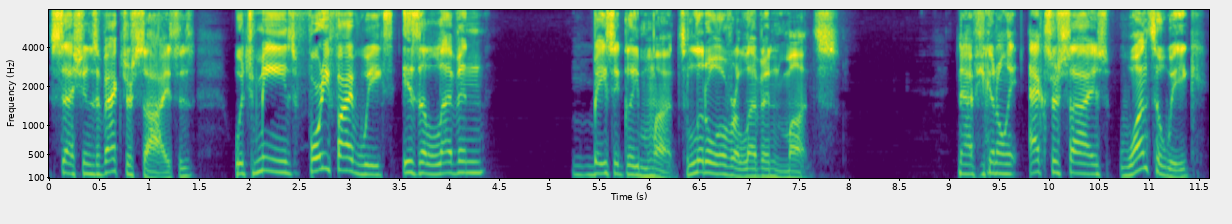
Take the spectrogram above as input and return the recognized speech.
sessions of exercises, which means 45 weeks is 11 basically months, a little over 11 months. Now, if you can only exercise once a week,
